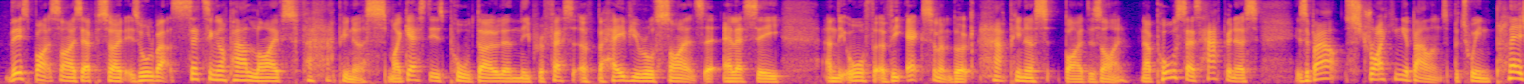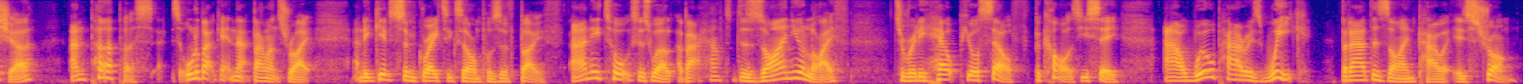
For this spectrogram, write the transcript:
This bite sized episode is all about setting up our lives for happiness. My guest is Paul Dolan, the Professor of Behavioural Science at LSE and the author of the excellent book Happiness by Design. Now, Paul says happiness is about striking a balance between pleasure and purpose. It's all about getting that balance right. And he gives some great examples of both. And he talks as well about how to design your life to really help yourself because you see, our willpower is weak but our design power is strong.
